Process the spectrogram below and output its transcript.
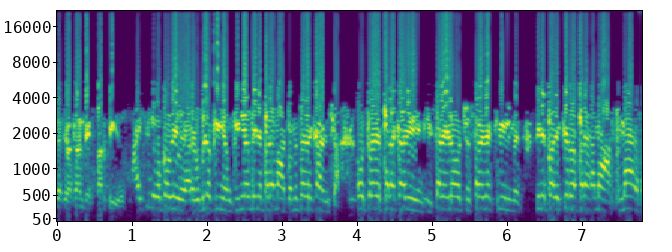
de hace bastantes partidos. Ahí se lo Vida, recuperó Quiñón, Quiñón viene para Mato, mete de cancha, otra vez para Kalinski, sale el 8, sale el Quilmes, viene para la izquierda para Más, Más,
